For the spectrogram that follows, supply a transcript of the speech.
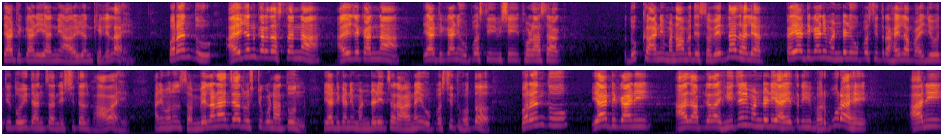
त्या ठिकाणी यांनी आयोजन केलेलं आहे. परंतु आयोजन करत असताना आयोजकांना या ठिकाणी उपस्थितीविषयी थोडासा दुःख आणि मनामध्ये संवेदना झाल्यात. का या ठिकाणी मंडळी उपस्थित राहायला पाहिजे होती तोही त्यांचा निश्चितच भाव आहे. आणि म्हणून संमेलनाच्या दृष्टिकोनातून या ठिकाणी मंडळीचं राहणंही उपस्थित होतं. परंतु या ठिकाणी आज आपल्याला ही जरी मंडळी आहे तरी ही भरपूर आहे. आणि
